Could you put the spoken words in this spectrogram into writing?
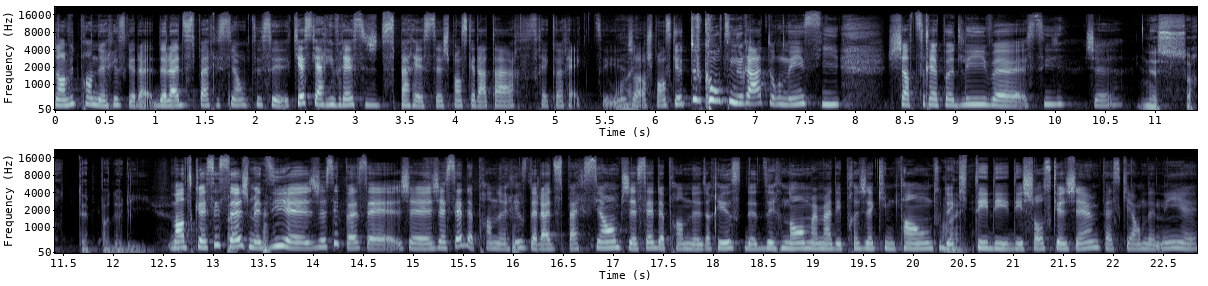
envie de prendre le risque de la, de la disparition, tu sais. Qu'est-ce qui arriverait si je disparaissais? Je pense que la Terre serait correcte, tu sais. Genre, je pense que tout continuerait à tourner si je sortirais pas de livre, euh, si je... Ne pas de livre. Mais en tout cas, c'est ça. Je me dis, euh, je sais pas, j'essaie de prendre le risque de la disparition, puis j'essaie de prendre le risque de dire non même à des projets qui me tentent ou de quitter des, des, choses que j'aime parce qu'à un moment donné, euh,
